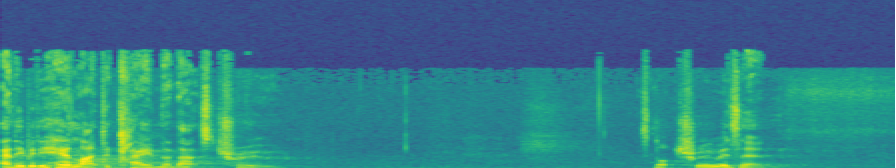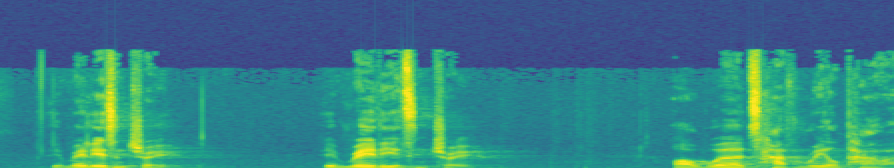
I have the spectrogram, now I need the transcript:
Anybody here like to claim that that's true? It's not true, is it? It really isn't true. it really isn't true. Our words have real power.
